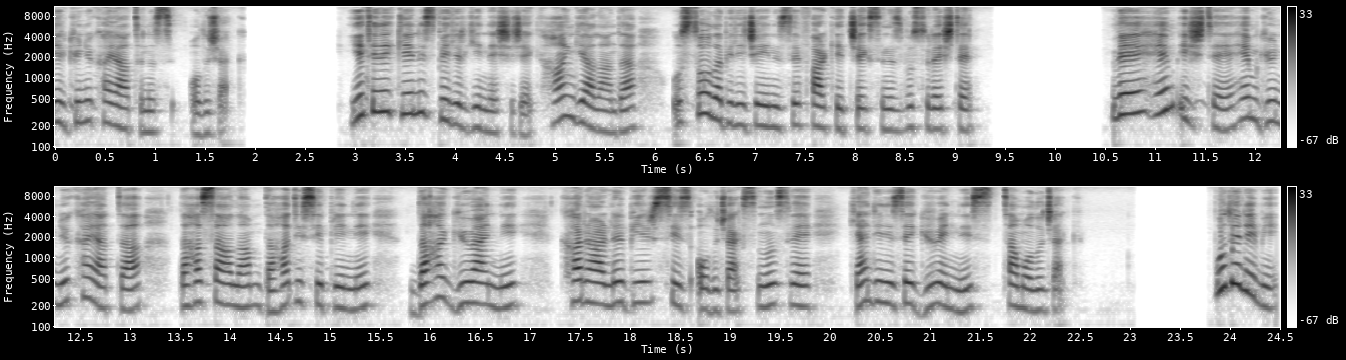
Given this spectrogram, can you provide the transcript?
bir günlük hayatınız olacak. Yetenekleriniz belirginleşecek. Hangi alanda usta olabileceğinizi fark edeceksiniz bu süreçte. Ve hem işte hem günlük hayatta daha sağlam, daha disiplinli, daha güvenli, kararlı bir siz olacaksınız ve kendinize güveniniz tam olacak. Bu dönemi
